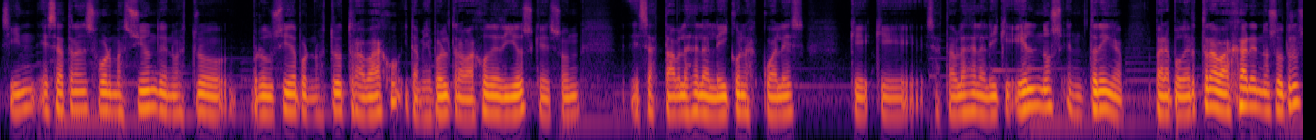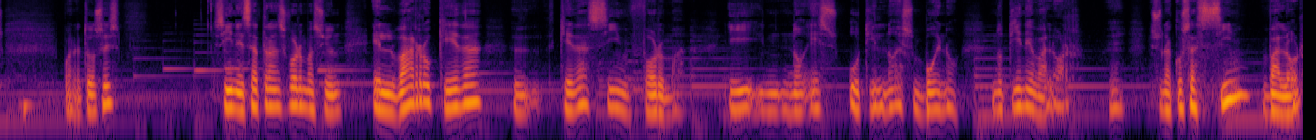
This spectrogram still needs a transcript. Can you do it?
Sin esa transformación de nuestro, producida por nuestro trabajo y también por el trabajo de Dios, que son esas tablas de la ley con las cuales, que, que esas tablas de la ley que Él nos entrega para poder trabajar en nosotros, bueno, entonces sin esa transformación, el barro queda, queda sin forma y no es útil, no es bueno, no tiene valor. ¿eh? Es una cosa sin valor.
